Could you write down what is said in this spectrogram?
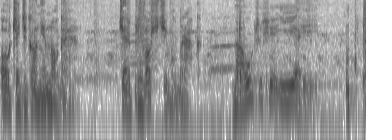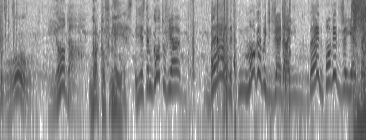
Uczyć go nie mogę. Cierpliwości mu brak. Nauczy się i jej. Joda! Gotów nie jest. Jestem gotów, ja... Ben! Mogę być Jedi! Ben, powiedz, że jesteś...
